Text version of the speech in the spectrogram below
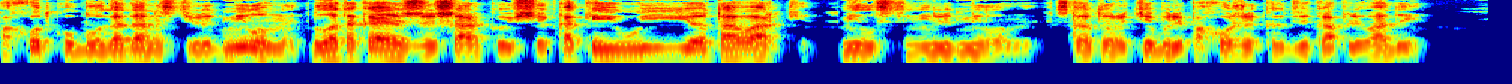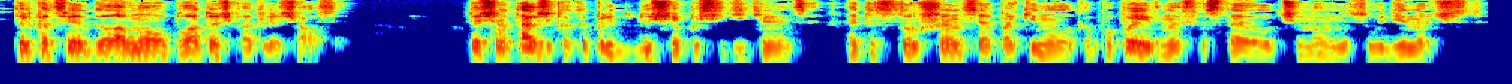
Походка у благодарности Людмиловны была такая же шаркающая, как и у ее товарки, милостини Людмиловны, с которой те были похожи, как две капли воды. Только цвет головного платочка отличался. Точно так же, как и предыдущая посетительница, эта старушенция покинула КПП и вновь оставила чиновницу в одиночестве.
